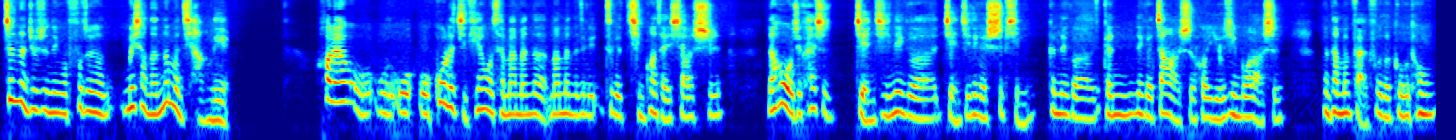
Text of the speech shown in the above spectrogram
真的就是那个副作用，没想到那么强烈。后来我我我我过了几天，我才慢慢的慢慢的这个这个情况才消失，然后我就开始剪辑那个剪辑那个视频，跟那个跟那个张老师和尤静波老师跟他们反复的沟通，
